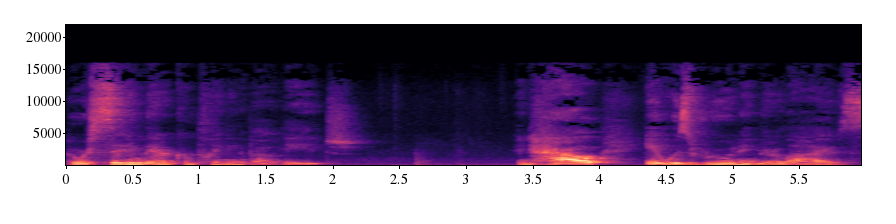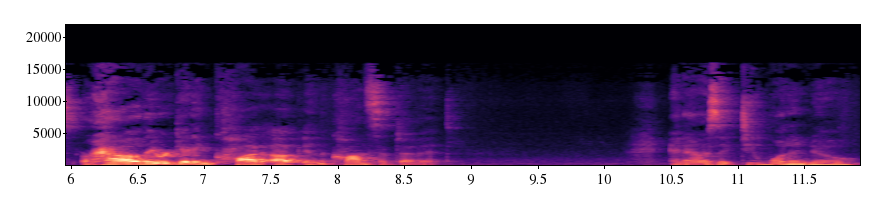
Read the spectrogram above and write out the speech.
who were sitting there complaining about age and how it was ruining their lives or how they were getting caught up in the concept of it. And I was like, Do you want to know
